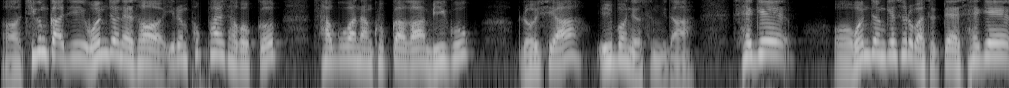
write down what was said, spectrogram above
어, 지금까지 원전에서 이런 폭발 사고급 사고가 난 국가가 미국, 러시아, 일본이었습니다. 세계 어, 원전 개수로 봤을 때 세계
